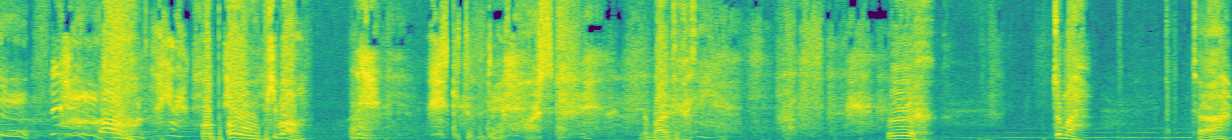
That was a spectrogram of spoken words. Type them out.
으, 어, 어, 어, 피 봐. Let's get to the damn horse. 야, 말한테 가자. 으, 좀만. 자.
